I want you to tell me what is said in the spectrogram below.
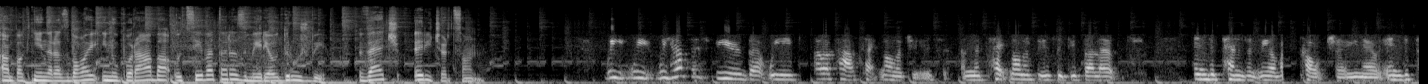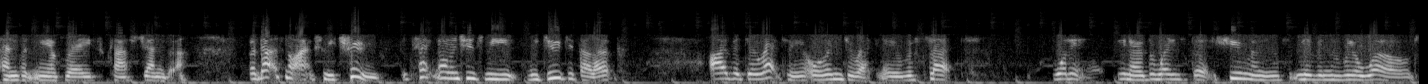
ampak njen razvoj in uporaba odsevata razmerja v družbi. Več Richardson. We, we, we have this view that we develop our technologies, and the technologies are developed independently of our culture, you know, independently of race, class, gender. But that's not actually true. The technologies we, we do develop, either directly or indirectly, reflect what it, you know, the ways that humans live in the real world.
